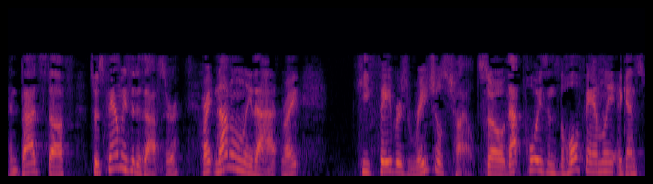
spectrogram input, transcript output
and bad stuff. So his family's a disaster, right? Not only that, right? He favors Rachel's child. So that poisons the whole family against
